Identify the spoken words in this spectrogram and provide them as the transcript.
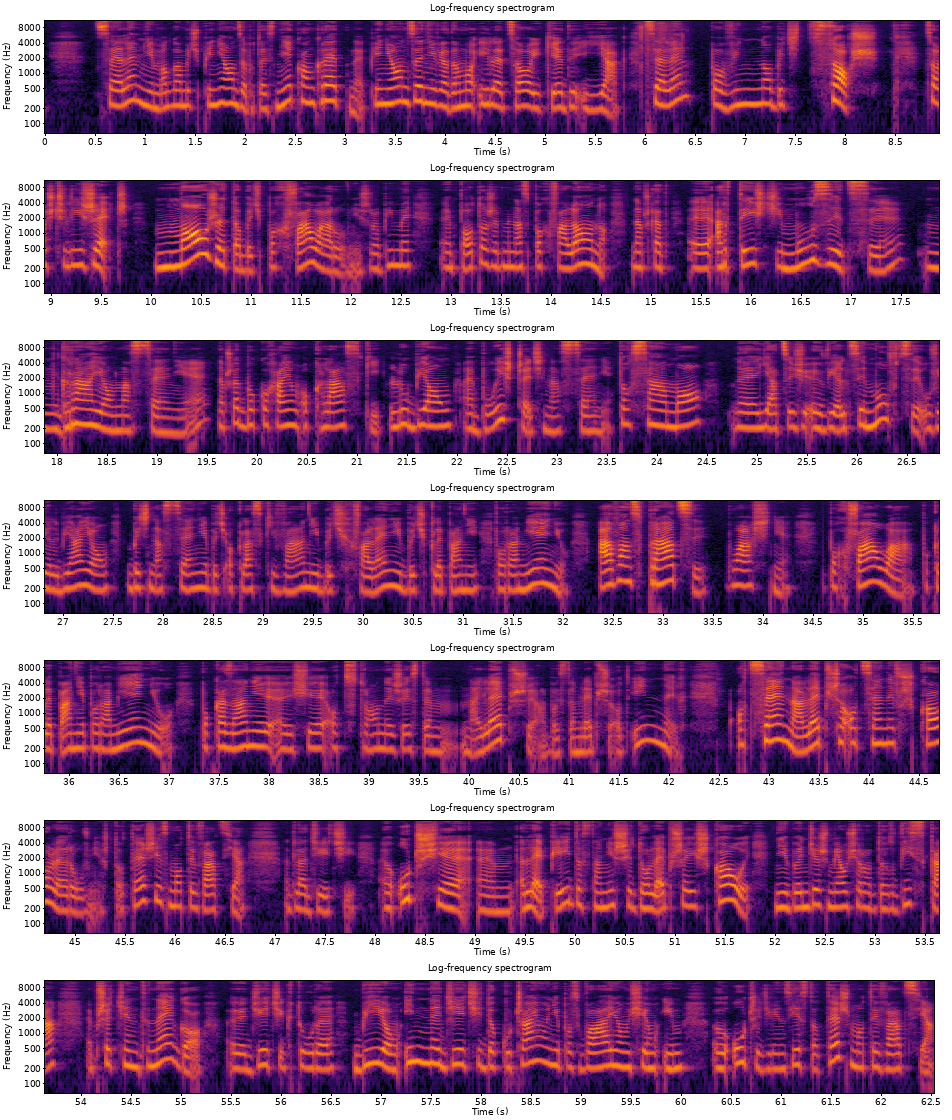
Celem nie mogą być pieniądze, bo to jest niekonkretne. Pieniądze nie wiadomo ile, co i kiedy i jak. Celem powinno być coś, coś, czyli rzecz. Może to być pochwała również. Robimy e, po to, żeby nas pochwalono. Na przykład e, artyści, muzycy mm, grają na scenie, na przykład bo kochają oklaski, lubią e, błyszczeć na scenie. To samo jacyś wielcy mówcy uwielbiają być na scenie, być oklaskiwani, być chwaleni, być klepani po ramieniu. Awans w pracy, właśnie pochwała, poklepanie po ramieniu, pokazanie e, się od strony, że jestem najlepszy albo jestem lepszy od innych, ocena, lepsze oceny w szkole również. To też jest motywacja dla dzieci. E, ucz się lepiej, dostaniesz się do lepszej szkoły. Nie będziesz miał środowiska przeciętnego e, dzieci, które biją inne dzieci, dokuczają, nie pozwalają się im e, uczyć, więc jest to też motywacja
